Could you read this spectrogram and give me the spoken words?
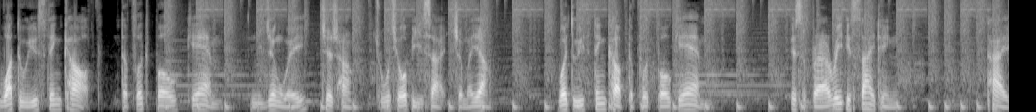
What do you think of the football game? 你认为这场足球比赛怎么样？What do you think of the football game? It's very exciting. 太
